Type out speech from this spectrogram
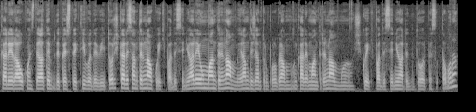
care erau considerate de perspectivă de viitor și care se antrenau cu echipa de senioare. Eu mă antrenam, eram deja într-un program în care mă antrenam uh, și cu echipa de senioare de două ori pe săptămână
